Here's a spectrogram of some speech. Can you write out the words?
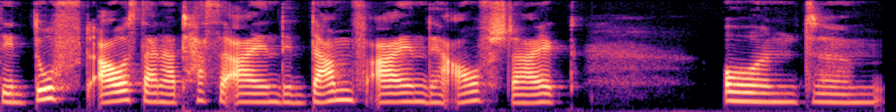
den Duft aus deiner Tasse ein, den Dampf ein, der aufsteigt und ähm,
